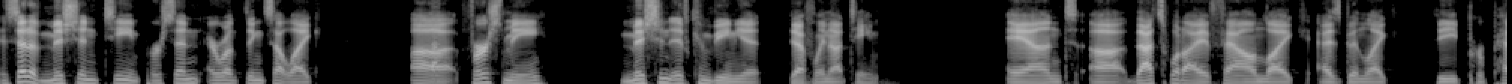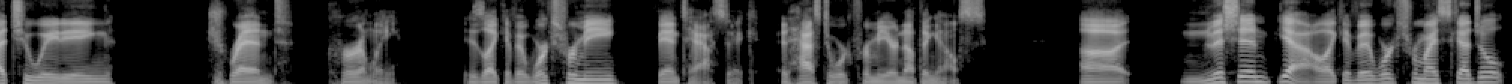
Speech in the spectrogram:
instead of mission team person everyone thinks that like uh first me mission if convenient definitely not team and uh, that's what I have found like has been like the perpetuating trend currently is like if it works for me, fantastic. It has to work for me or nothing else. Uh, mission, yeah, like if it works for my schedule,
